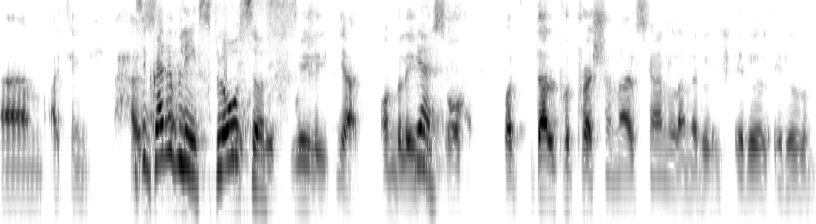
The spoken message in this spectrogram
um, I think has it's incredibly uh, explosive. Re- really, yeah, unbelievable. yeah. so. But that'll put pressure on Niall Scannell, and it'll it'll it'll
